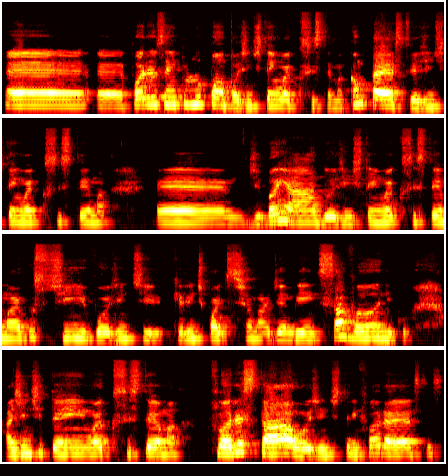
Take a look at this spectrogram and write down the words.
é, é, por exemplo, no Pampa, a gente tem o ecossistema campestre, a gente tem o ecossistema é, de banhado, a gente tem um ecossistema arbustivo, a gente, que a gente pode chamar de ambiente savânico, a gente tem um ecossistema florestal, a gente tem florestas.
